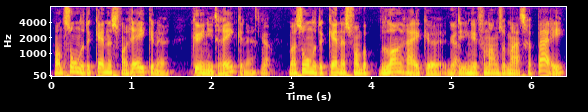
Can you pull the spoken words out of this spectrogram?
Want zonder de kennis van rekenen kun je niet rekenen. Ja. Maar zonder de kennis van be- belangrijke Ja. dingen van onze maatschappij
